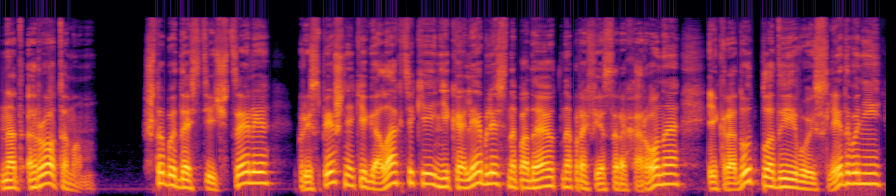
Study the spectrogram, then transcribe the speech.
над Ротомом. Чтобы достичь цели, приспешники галактики, не колеблясь, нападают на профессора Харона и крадут плоды его исследований,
